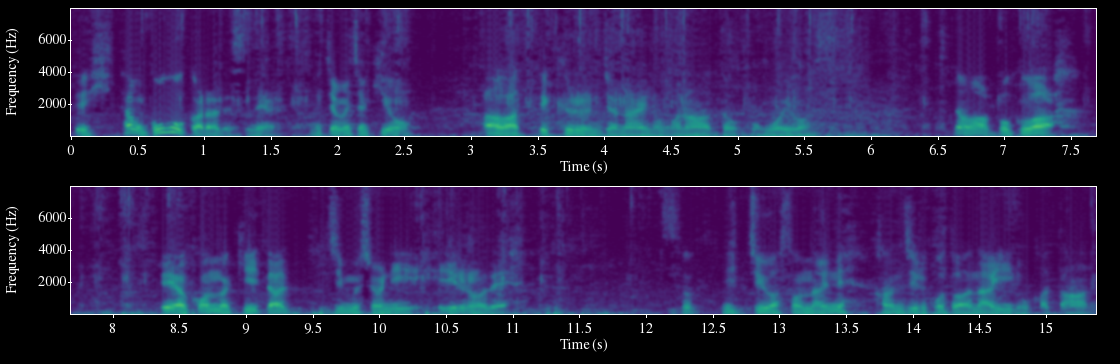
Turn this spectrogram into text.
で、多分午後からですね、めちゃめちゃ気温上がってくるんじゃないのかなと思います。だまあ僕はエアコンの効いた事務所にいるので、日中はそんなにね、感じることはないのかなと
